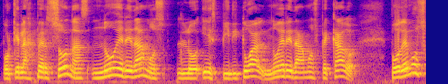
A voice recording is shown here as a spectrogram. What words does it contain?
Porque las personas no heredamos lo espiritual, no heredamos pecado. Podemos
